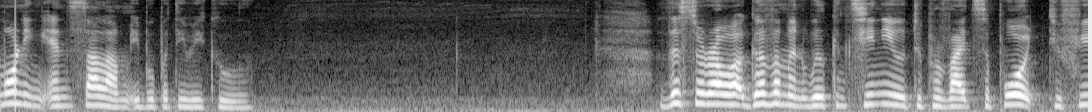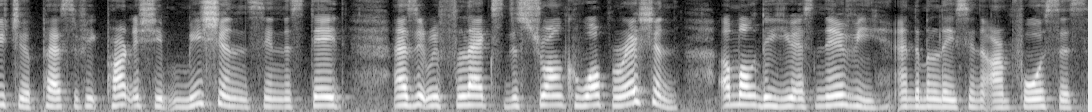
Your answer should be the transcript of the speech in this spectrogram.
morning and salam Ibu Pertiwiku. The Sarawak government will continue to provide support to future Pacific Partnership missions in the state as it reflects the strong cooperation among the US Navy and the Malaysian Armed Forces.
